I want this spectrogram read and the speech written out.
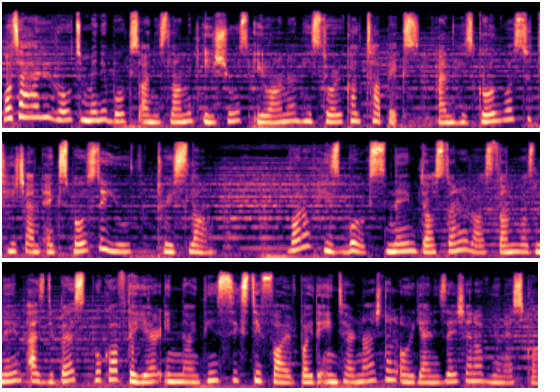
Motahhari wrote many books on Islamic issues, Iran, and historical topics, and his goal was to teach and expose the youth to Islam. One of his books, named Dastan Rastan, was named as the best book of the year in 1965 by the International Organization of UNESCO.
